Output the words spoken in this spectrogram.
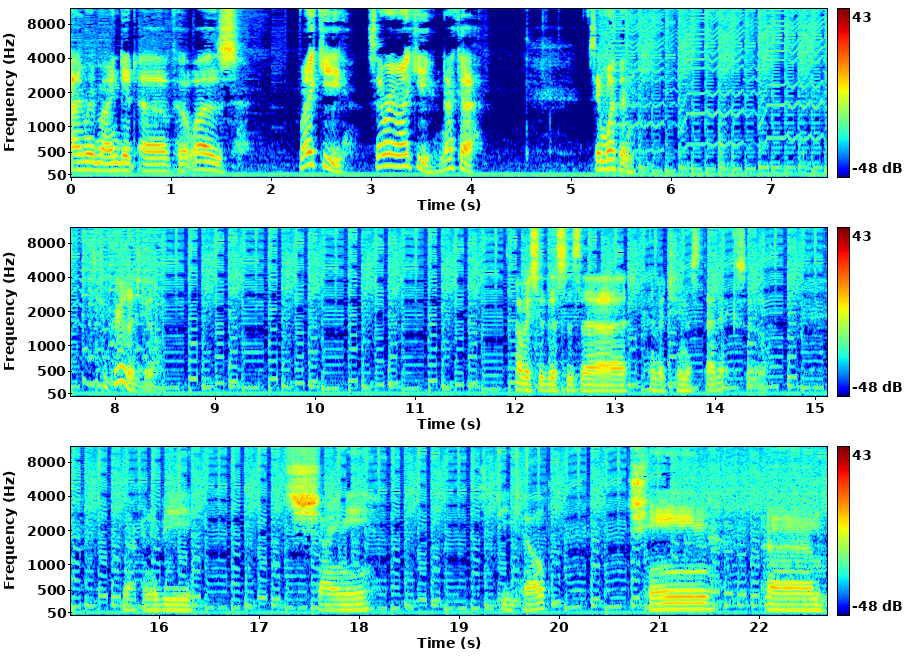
I'm reminded of who it was. Mikey! Samurai Mikey, NECA. Same weapon. Let's compare the two. Obviously this is a kind of a toon aesthetic, so not going to be shiny, detailed. Chain, um,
